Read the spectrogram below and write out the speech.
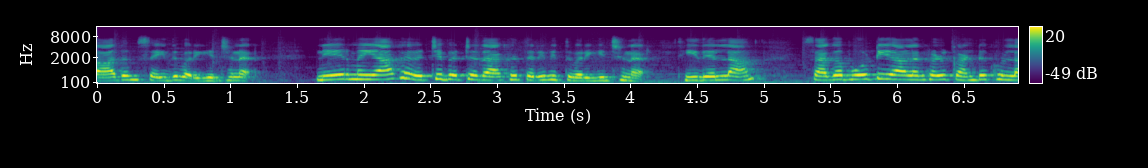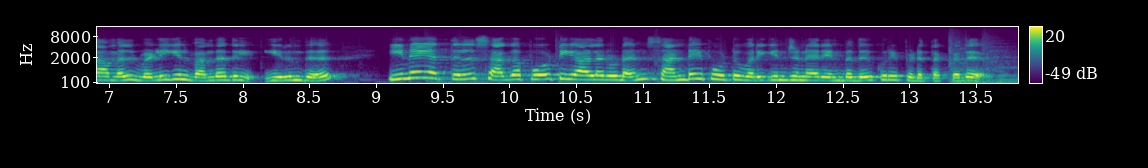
வாதம் செய்து வருகின்றனர். நேர்மையாக வெற்றி பெற்றதாக தெரிவித்து வருகின்றனர். இதெல்லாம் சக போட்டியாளர்கள் கண்டுகொள்ளாமல் வெளியில் வந்ததில் இருந்து இணையத்தில் சக போட்டியாளருடன் சண்டை போட்டு வருகின்றனர் என்பது குறிப்பிடத்தக்கது.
